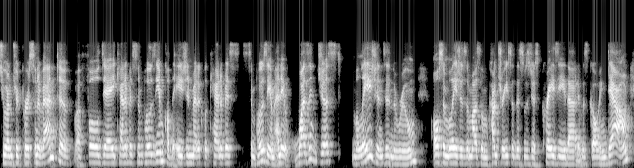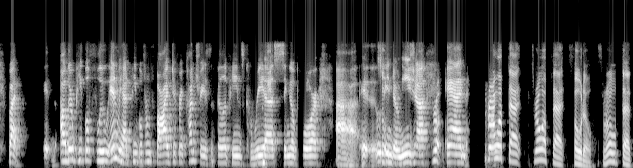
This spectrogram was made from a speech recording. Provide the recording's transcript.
200 person event of a full day cannabis symposium called the Asian Medical Cannabis Symposium. And it wasn't just Malaysians in the room. Also, Malaysia is a Muslim country, so this was just crazy that it was going down. But it, other people flew in. We had people from five different countries: the Philippines, Korea, Singapore, uh, so Indonesia, throw, and throw up that throw up that photo. Throw up that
